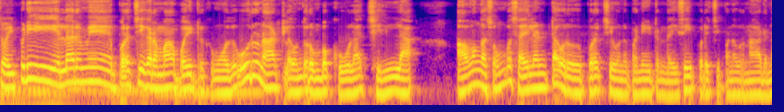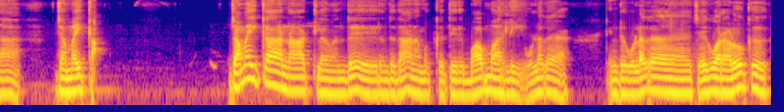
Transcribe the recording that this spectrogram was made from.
ஸோ இப்படி எல்லாருமே புரட்சிகரமாக போயிட்டு இருக்கும்போது ஒரு நாட்டில் வந்து ரொம்ப கூலாக சில்லாக அவங்க ரொம்ப சைலண்ட்டாக ஒரு புரட்சி ஒன்று பண்ணிக்கிட்டு இருந்த இசை புரட்சி பண்ண ஒரு நாடுனா ஜமைக்கா. ஜமைக்கா நாட்டில் வந்து இருந்து தான் நமக்கு திரு பாப் மார்லி உலக இன்று உலக சேகுவார அளவுக்கு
